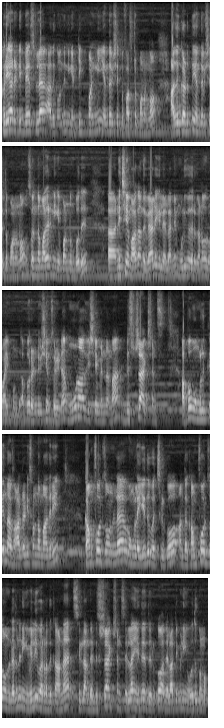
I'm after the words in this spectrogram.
ப்ரியாரிட்டி பேஸில் அதுக்கு வந்து நீங்கள் டிக் பண்ணி எந்த விஷயத்தை ஃபஸ்ட்டு பண்ணணும் அதுக்கடுத்து எந்த விஷயத்தை பண்ணணும். ஸோ இந்த மாதிரி நீங்கள் பண்ணும்போது நிச்சயமாக அந்த வேலைகள் எல்லாமே முடிவதற்கான ஒரு வாய்ப்பு உண்டு. அப்போ ரெண்டு விஷயம் சொல்லிட்டேன். மூணாவது விஷயம் என்னென்னா டிஸ்ட்ராக்ஷன்ஸ் அப்போது உங்களுக்கு நான் ஆல்ரெடி சொன்ன மாதிரி கம்ஃபர்ட் ஜோனில் உங்களை எது வச்சுருக்கோ அந்த கம்ஃபர்ட் ஜோன்லேருந்து நீங்கள் வெளியே வர்றதுக்கான சில அந்த டிஸ்ட்ராக்ஷன்ஸ் எல்லாம் எது எது இருக்கோ அது எல்லாத்தையுமே நீங்கள் ஒதுக்கணும்.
